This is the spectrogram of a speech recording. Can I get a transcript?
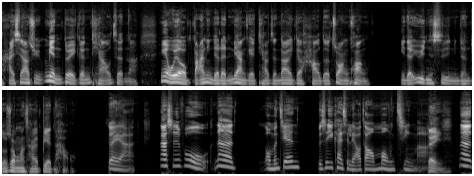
还是要去面对跟调整啊，因为我有把你的能量给调整到一个好的状况，你的运势、你的很多状况才会变好。对呀，那师傅，那我们今天不是一开始聊到梦境嘛？对。那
